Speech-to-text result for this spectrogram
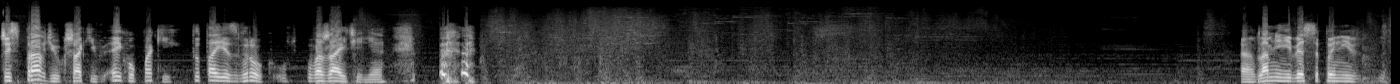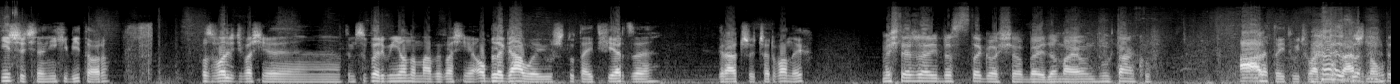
Czyś sprawdził krzaki? Ej chłopaki, tutaj jest wróg, u- uważajcie, nie? Dla mnie niebiescy powinni zniszczyć ten inhibitor. Pozwolić właśnie e, tym super minionom, aby właśnie oblegały już tutaj twierdzę graczy czerwonych. Myślę, że i bez tego się obejdą, mają dwóch tanków. Ale tutaj Twitch ładnie zarżnął.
